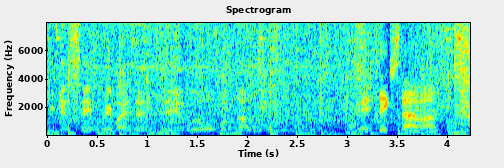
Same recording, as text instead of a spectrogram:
we can say pretty much that uh, we're almost done with the wood. Yeah, it takes time, huh?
